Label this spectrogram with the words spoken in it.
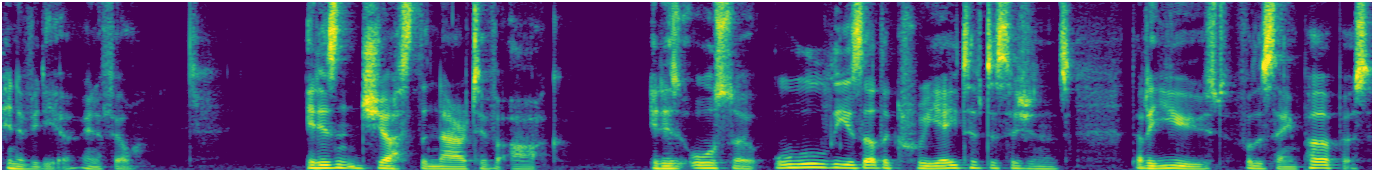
in a video in a film it isn't just the narrative arc, it is also all these other creative decisions that are used for the same purpose.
